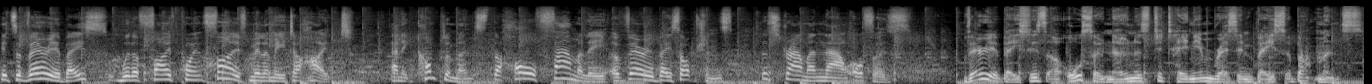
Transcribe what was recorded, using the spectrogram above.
It's a Variobase with a 5.5 millimeter height, and it complements the whole family of Variobase options that Straumann now offers. Variobases are also known as titanium resin base abutments,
